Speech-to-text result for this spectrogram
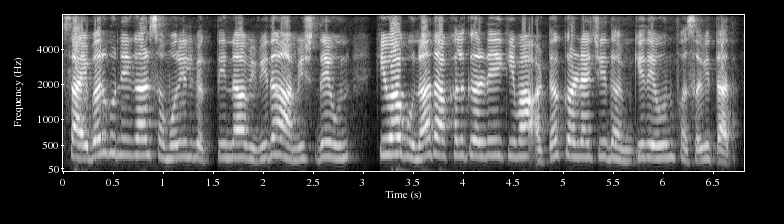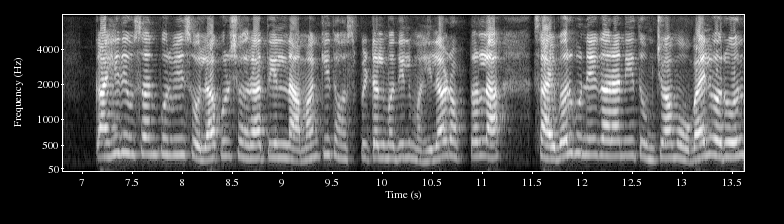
सायबर गुन्हेगार समोरील व्यक्तींना विविध आमिष देऊन किंवा गुन्हा दाखल करणे किंवा अटक करण्याची धमकी देऊन फसवितात. काही दिवसांपूर्वी सोलापूर शहरातील नामांकित हॉस्पिटलमधील महिला डॉक्टरला सायबर गुन्हेगारांनी तुमच्या मोबाईलवरून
